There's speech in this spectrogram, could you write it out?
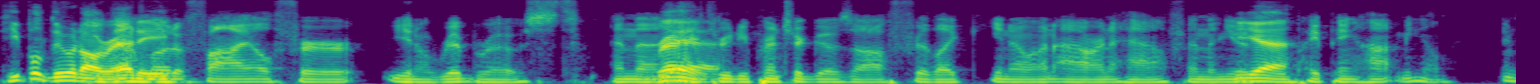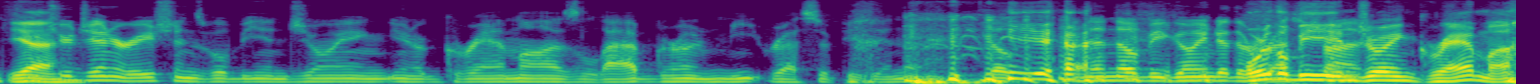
People do it You already. Download a file for you know rib roast, and then Right. the 3D printer goes off for like you know an hour and a half, and then you have Yeah. a piping hot meal. And Yeah. future generations will be enjoying, you know, grandma's lab-grown meat recipe, and then they'll, Yeah. and then they'll be going to the or they'll be enjoying grandma.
